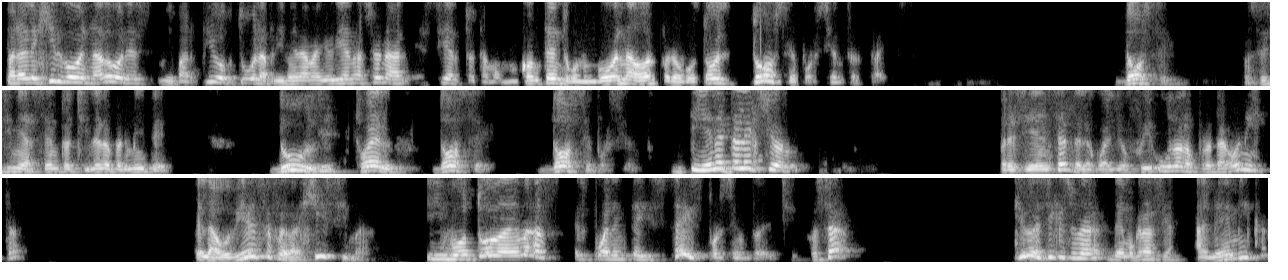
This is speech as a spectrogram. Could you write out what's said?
Para elegir gobernadores, mi partido obtuvo la primera mayoría nacional, es cierto, estamos muy contentos con un gobernador, pero votó el 12% del país. 12. No sé si mi acento chileno permite 12, 12, 12, 12%. Y en esta elección presidencial, de la cual yo fui uno de los protagonistas, la audiencia fue bajísima y votó además el 46% de Chile. O sea, quiero decir que es una democracia anémica,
